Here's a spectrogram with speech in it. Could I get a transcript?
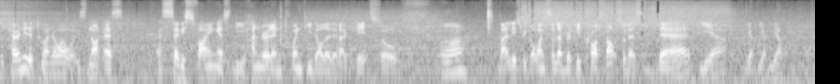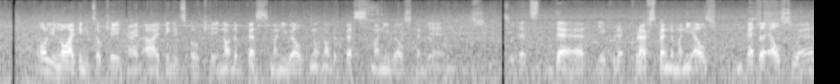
apparently the 200 one is not as as satisfying as the 120 dollar that I paid. So, uh, but at least we got one celebrity crossed out, so that's that. Yeah, yep, yep, yep all in all I think it's okay right I think it's okay not the best money well not not the best money well spent yet so that's that yeah could I, could I have spent the money else better elsewhere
